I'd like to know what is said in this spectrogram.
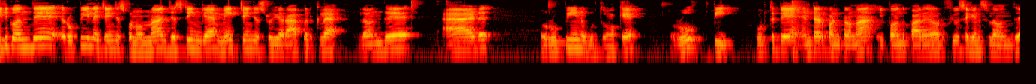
இதுக்கு வந்து ருப்பியில் சேஞ்சஸ் பண்ணணும்னா ஜஸ்ட் இங்கே make changes to your app இருக்குல்ல? இதில் வந்து ஆடு ருப்பின்னு கொடுத்துருவோம். ஓகே ருபி கொடுத்துட்டு என்டர் பண்ணிட்டோன்னா இப்போ வந்து பாருங்கள் ஒரு ஃபியூ செகண்ட்ஸில் வந்து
